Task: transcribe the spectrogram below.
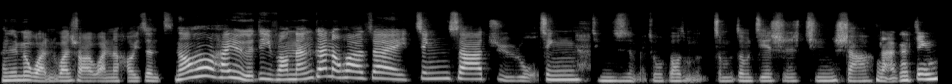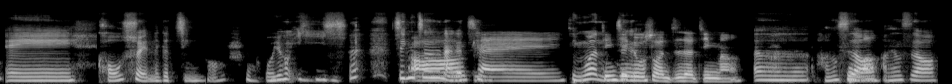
在那边玩玩耍玩了好一阵子，然后还有一个地方，南竿的话在金沙聚落，金金是什么？我不知道怎么怎么怎么解释金沙哪个金？诶，口水那个金，口水，我用意义，金针是哪个金？请问金金芦笋汁的金吗？呃，好像是哦，好像是哦，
